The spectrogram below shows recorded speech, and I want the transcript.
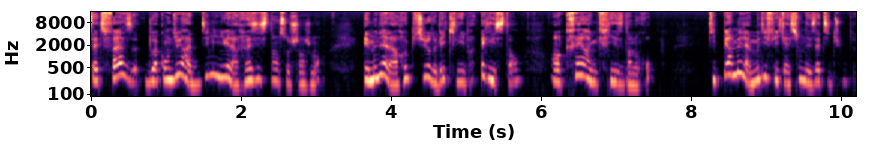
Cette phase doit conduire à diminuer la résistance au changement et mener à la rupture de l'équilibre existant en créant une crise dans le groupe qui permet la modification des attitudes.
